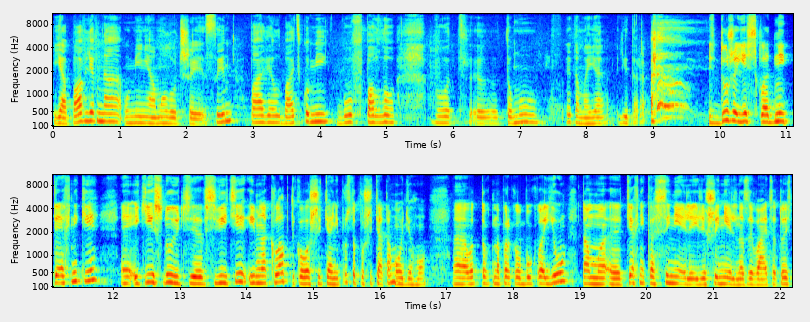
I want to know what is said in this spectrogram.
я Павлівна, у мене молодший син Павел, батько мій був Павло. От, е, тому це моя літера Дуже є складні техніки, е, які існують е, в світі, іменно клаптикове шиття, не просто пошиття там одягу. Е, От тут, наприклад, буква Ю, там е, техніка синелі або шинель називається, тобто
